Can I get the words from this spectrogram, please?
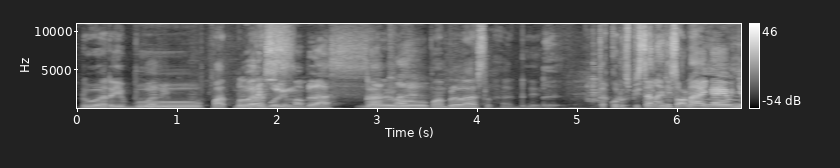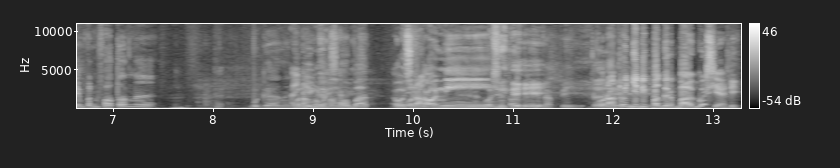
2014 2015 an lah 2015 lah ada ya. Kita kurus pisan anjing soalnya aing aya nyimpen fotona. Begang Orang anjing nggak orang obat. Oh si Orang- Tony. Oh si Tony tapi Orang tuh jadi pagar bagus ya di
